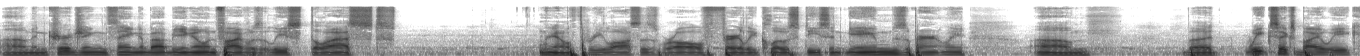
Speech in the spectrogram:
Um, encouraging thing about being 0 5 was at least the last you know three losses were all fairly close, decent games apparently. Um, but week six bye week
